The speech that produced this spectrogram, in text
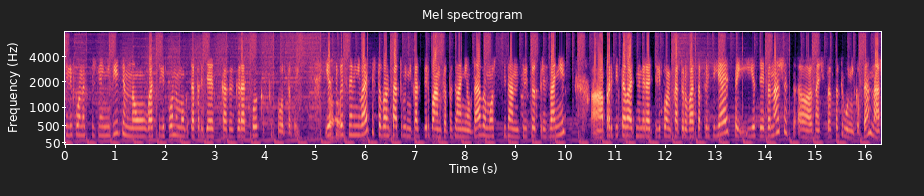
телефоны, к сожалению, не видим, но у вас телефоны могут определяться как и городской, как и сотовый. Если Ага. вы сомневаетесь, что вам сотрудник от Сбербанка позвонил, да, вы можете всегда на 900 призвонить, а, продиктовать номера телефона, который у вас определяется, и если это наши, а, значит, от сотрудников, да, наш,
